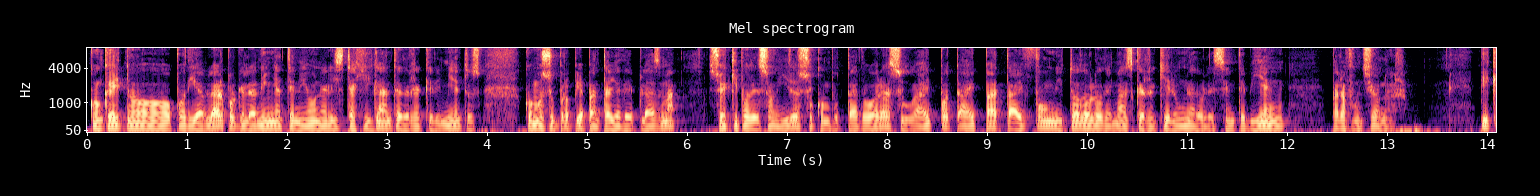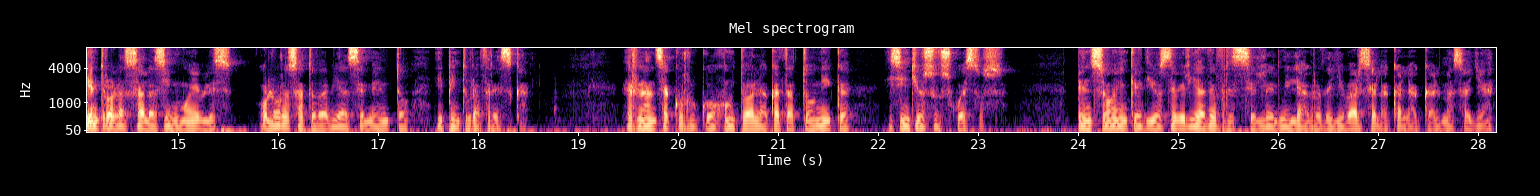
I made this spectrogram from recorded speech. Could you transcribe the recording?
Con Kate no podía hablar porque la niña tenía una lista gigante de requerimientos, como su propia pantalla de plasma, su equipo de sonido, su computadora, su iPod, iPad, iPhone y todo lo demás que requiere un adolescente bien para funcionar. Pique entró a la sala sin muebles, olorosa todavía a cemento y pintura fresca. Hernán se acurrucó junto a la catatónica y sintió sus huesos. Pensó en que Dios debería de ofrecerle el milagro de llevarse a la calaca al más allá.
